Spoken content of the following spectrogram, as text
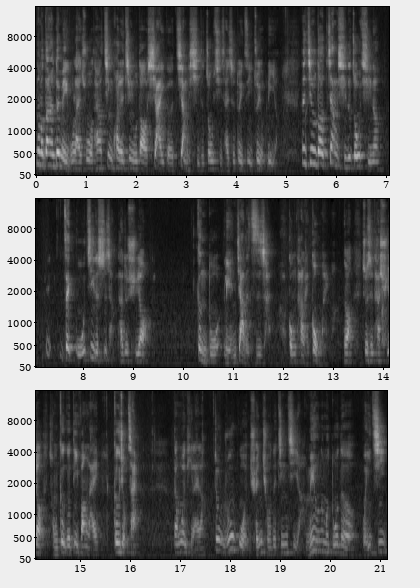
那么当然对美国来说，它要尽快的进入到下一个降息的周期，才是对自己最有利啊。那进入到降息的周期呢，在国际的市场，它就需要更多廉价的资产啊，供它来购买嘛，对吧？就是它需要从各个地方来割韭菜。但问题来了，就如果全球的经济啊没有那么多的危机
